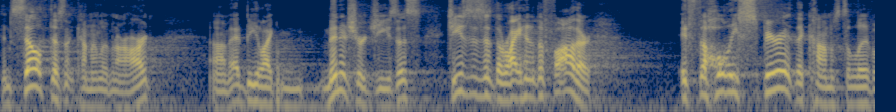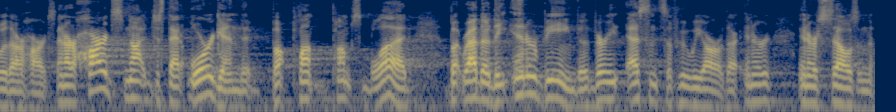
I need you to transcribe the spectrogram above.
himself doesn't come and live in our heart. Um, that'd be like miniature Jesus. Jesus is at the right hand of the Father. It's the Holy Spirit that comes to live with our hearts. And our heart's not just that organ that pumps blood, but rather the inner being, the very essence of who we are, the inner, inner selves. And the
